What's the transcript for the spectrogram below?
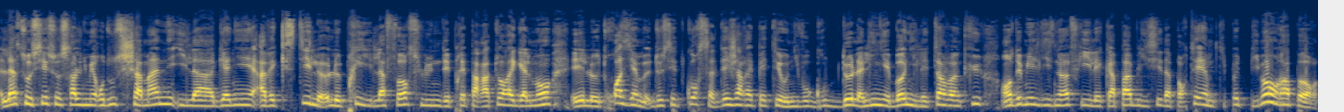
L'associé, ce sera le numéro 12, Chaman. Il a gagné avec style le prix La Force, l'une des préparatoires également. Et le troisième de cette course a déjà répété au niveau groupe 2. La ligne est bonne, il est invaincu. En 2019, il est capable ici d'apporter un petit peu de piment en rapport.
